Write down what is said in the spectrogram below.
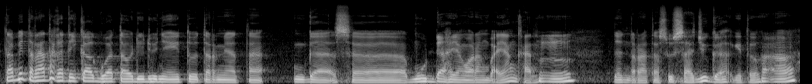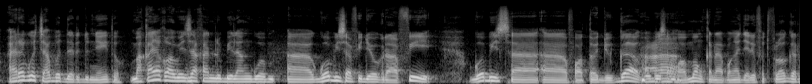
Tapi ternyata ketika gue tahu di dunia itu ternyata nggak semudah yang orang bayangkan. Hmm. Dan ternyata susah juga gitu. Ha-ha. Akhirnya gue cabut dari dunia itu. Makanya kalau misalkan lu bilang gue uh, gue bisa videografi, gue bisa uh, foto juga, gue bisa ngomong. Kenapa nggak jadi food vlogger?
